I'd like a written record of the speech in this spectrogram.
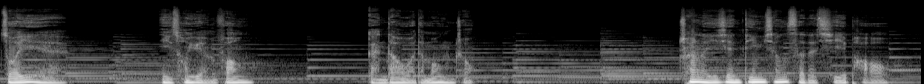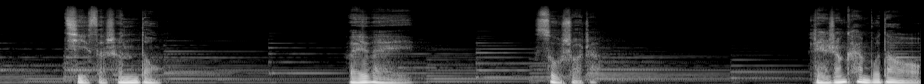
昨夜，你从远方赶到我的梦中，穿了一件丁香色的旗袍，气色生动。娓娓诉说着，脸上看不到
